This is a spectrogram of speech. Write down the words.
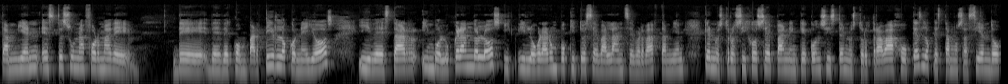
también esto es una forma de, de, compartirlo con ellos y de estar involucrándolos y, lograr un poquito ese balance, ¿verdad? También que nuestros hijos sepan en qué consiste nuestro trabajo, qué es lo que estamos haciendo,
